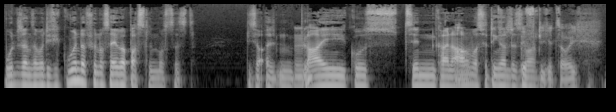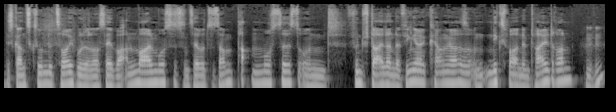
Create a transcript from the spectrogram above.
wo du dann, sagen wir, die Figuren dafür noch selber basteln musstest. Diese alten Mhm. Blei, Guss, Zinn, keine Ahnung, was für Dinger das waren. Giftige Zeug. Das ganz gesunde Zeug, wo du dann auch selber anmalen musstest und selber zusammenpappen musstest und fünf Teile an der Fingerkange hast und nichts war an dem Teil dran. Mhm.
